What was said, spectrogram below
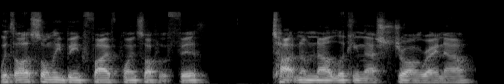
with us only being five points off of fifth, Tottenham not looking that strong right now.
